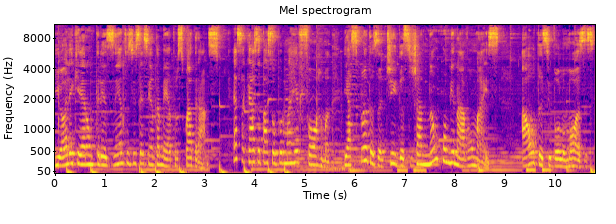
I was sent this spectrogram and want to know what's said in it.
E olha que eram 360 metros quadrados. Essa casa passou por uma reforma e as plantas antigas já não combinavam mais. Altas e volumosas,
